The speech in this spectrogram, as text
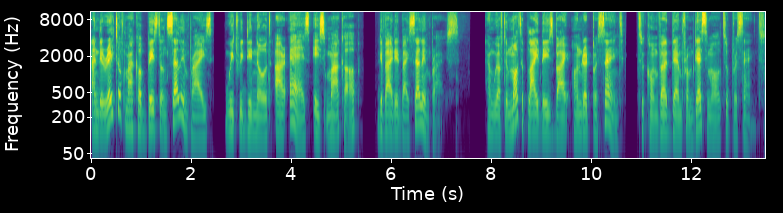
And the rate of markup based on selling price which we denote RS is markup divided by selling price. And we often multiply this by 100% to convert them from decimal to percent.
